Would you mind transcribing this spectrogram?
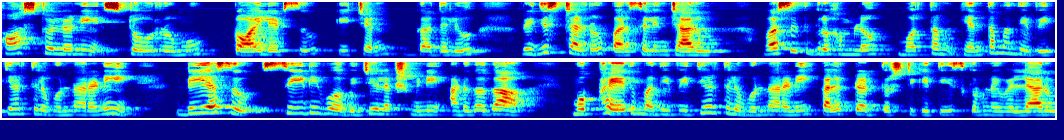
హాస్టల్లోని స్టోర్ రూము టాయిలెట్స్ కిచెన్ గదులు రిజిస్టర్లు పరిశీలించారు. వసతి గృహంలో మొత్తం ఎంతమంది విద్యార్థులు ఉన్నారని డిఎస్ సిడిఓ విజయలక్ష్మిని అడగగా ముప్పై ఐదు మంది విద్యార్థులు ఉన్నారని కలెక్టర్ దృష్టికి తీసుకుని వెళ్ళారు.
